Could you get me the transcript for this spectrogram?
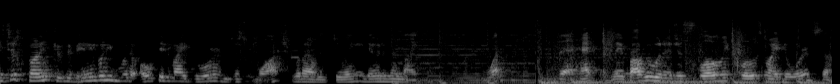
It's just funny because if anybody would have opened my door and just watched what I was doing, they would have been like, "What the heck?" They probably would have just slowly closed my door. So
